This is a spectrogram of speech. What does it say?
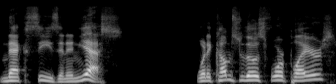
next season. And yes, when it comes to those four players,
